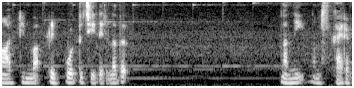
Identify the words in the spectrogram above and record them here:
മാധ്യമ റിപ്പോർട്ട് ചെയ്തിരുന്നത്. നന്ദി നമസ്കാരം.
